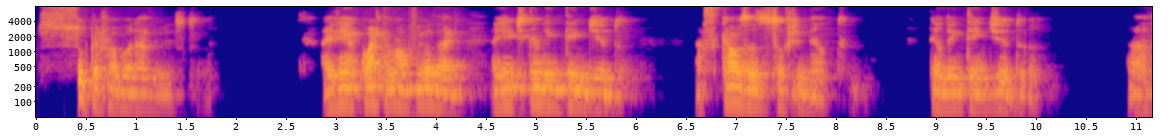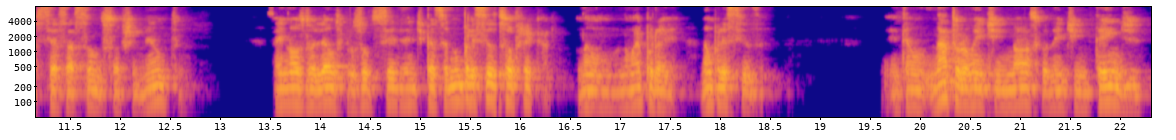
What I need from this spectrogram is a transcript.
super favorável isso. Aí vem a quarta nova verdade. A gente tendo entendido as causas do sofrimento, tendo entendido a cessação do sofrimento, aí nós olhamos para os outros seres e a gente pensa, não precisa sofrer, cara. Não, não é por aí. Não precisa. Então, naturalmente, em nós, quando a gente entende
